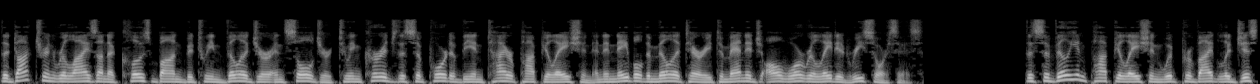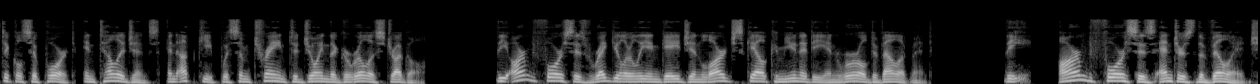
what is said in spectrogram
The doctrine relies on a close bond between villager and soldier to encourage the support of the entire population and enable the military to manage all war-related resources. The civilian population would provide logistical support, intelligence, and upkeep with some trained to join the guerrilla struggle. The armed forces regularly engage in large-scale community and rural development. The armed forces enters the village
